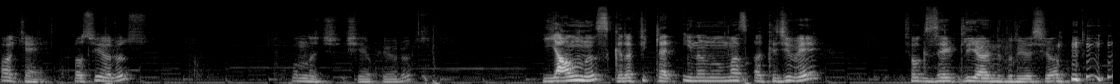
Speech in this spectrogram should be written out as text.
Okey. Basıyoruz. Bunu da şey yapıyoruz. Yalnız grafikler inanılmaz akıcı ve çok zevkli yani duruyor şu an.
